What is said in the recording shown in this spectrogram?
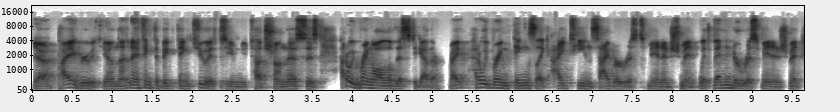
Yeah, I agree with you on that. And I think the big thing too is even you touched on this is how do we bring all of this together, right? How do we bring things like IT and cyber risk management with vendor risk management,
